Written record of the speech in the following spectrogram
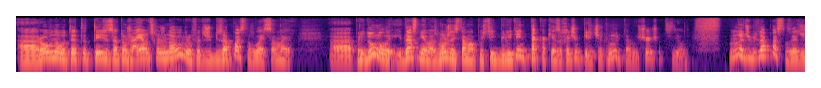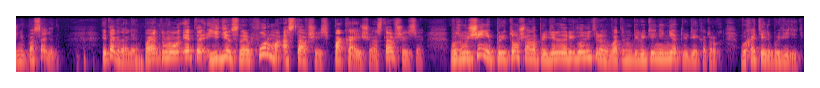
а ровно вот этот тезис о том, что а я вот схожу на выборов, это же безопасно, власть сама их а, придумала и даст мне возможность там опустить бюллетень так, как я захочу, перечеркнуть, там еще что-то сделать. Ну, это же безопасно, за это же не посадят. И так далее. Поэтому это единственная форма, оставшаяся, пока еще оставшаяся, возмущения, при том, что она предельно регламентирована. В этом бюллетене нет людей, которых вы хотели бы видеть.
